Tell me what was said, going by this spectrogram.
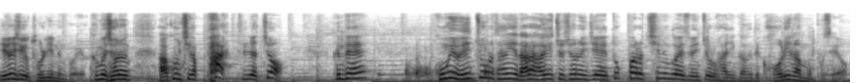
이런 식으로 돌리는 거예요. 그러면 저는 앞꿈치가 팍 들렸죠? 근데 공이 왼쪽으로 당연히 날아가겠죠. 저는 이제 똑바로 치는 거에서 왼쪽으로 가니까. 근데 거리를 한번 보세요.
